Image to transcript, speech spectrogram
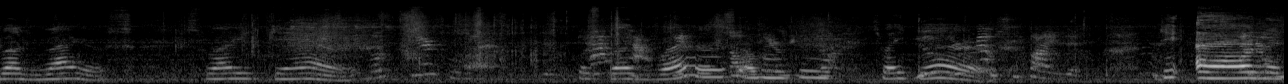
Right there. Right there. Yes. The end.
